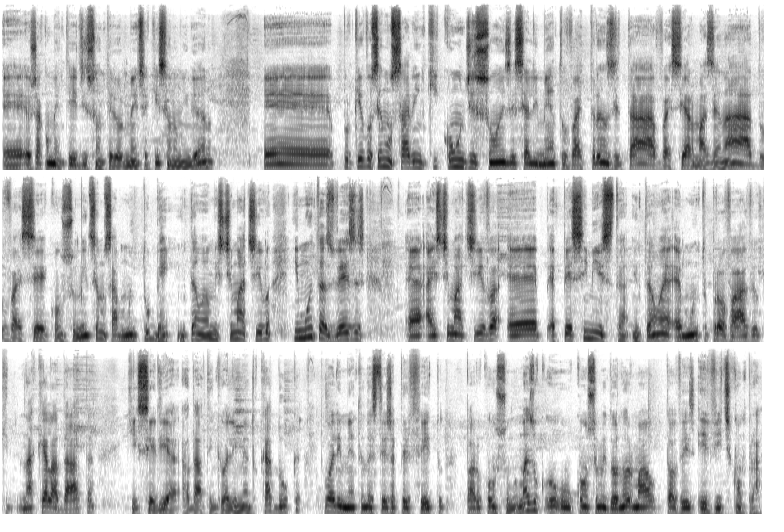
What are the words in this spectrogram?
É, eu já comentei disso anteriormente aqui, se eu não me engano. É, porque você não sabe em que condições esse alimento vai transitar, vai ser armazenado, vai ser consumido, você não sabe muito bem. Então é uma estimativa e muitas vezes é, a estimativa é, é pessimista. Então é, é, muito provável que naquela data, que seria a data em que o alimento caduca, o alimento ainda esteja perfeito para o consumo. Mas o, o consumidor normal talvez evite comprar.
